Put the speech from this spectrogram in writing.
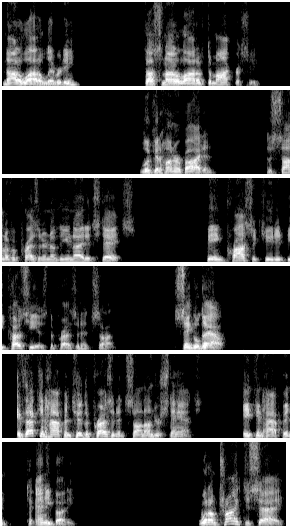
not a lot of liberty, thus, not a lot of democracy. Look at Hunter Biden the son of a president of the United States, being prosecuted because he is the president's son, singled out. If that can happen to the president's son, understand it can happen to anybody. What I'm trying to say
